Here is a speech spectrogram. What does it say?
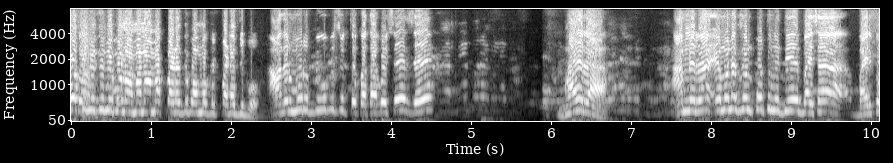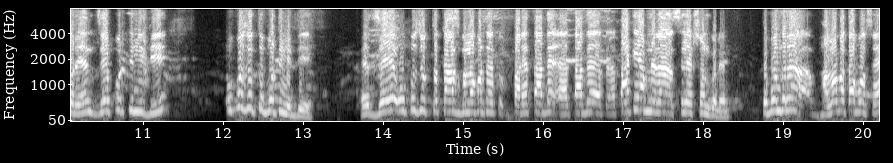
প্রতিনিধি নিব না মানে আমাকে পাঠা দিব আমাকে পাঠা দিব। আমাদের মুরব্বী উপযুক্ত কথা কইছে যে ভাইরা আপনারা এমন একজন প্রতিনিধি বাইসা বাইর করেন যে প্রতিনিধি উপযুক্ত প্রতিনিধি যে উপযুক্ত কাজগুলো করতে পারে তাদের তাদের তাকে আপনারা সিলেকশন করেন। তো বন্ধুরা ভালো কথা বলছে।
